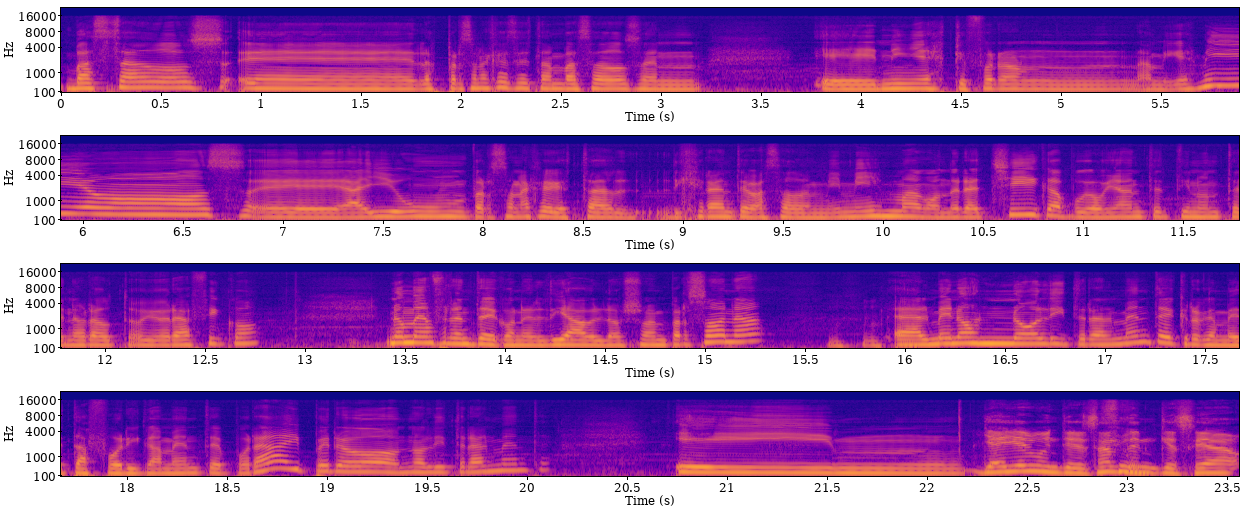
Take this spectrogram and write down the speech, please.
basados, eh, los personajes están basados en eh, niñas que fueron amigues míos, eh, hay un personaje que está ligeramente basado en mí misma cuando era chica, porque obviamente tiene un tenor autobiográfico. No me enfrenté con el diablo yo en persona, al menos no literalmente, creo que metafóricamente por ahí, pero no literalmente. Y mm, Y hay algo interesante Sí. en que sea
